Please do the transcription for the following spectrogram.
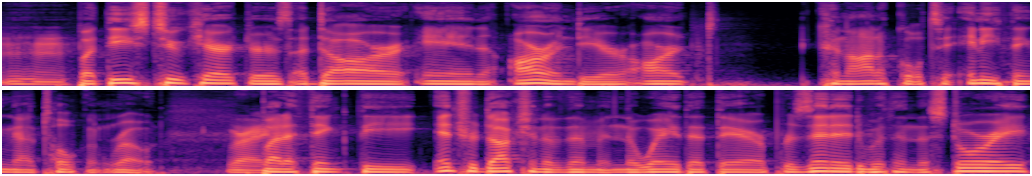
Mm-hmm. But these two characters, Adar and Arondir, aren't canonical to anything that Tolkien wrote. Right. But I think the introduction of them and the way that they are presented within the story,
